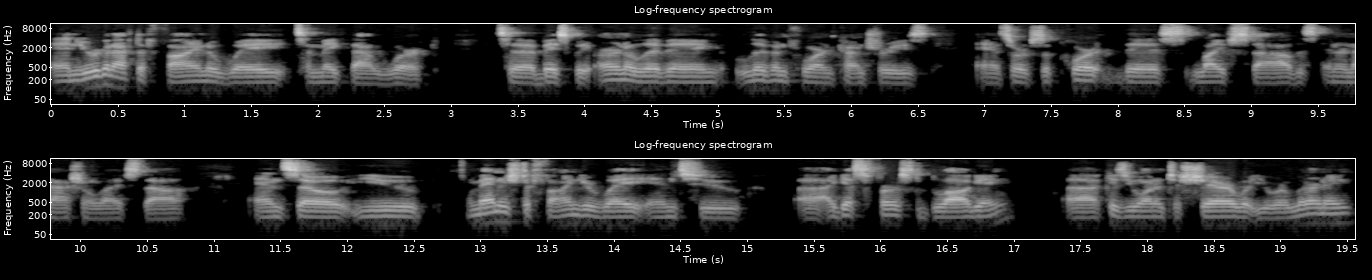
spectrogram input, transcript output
and you were going to have to find a way to make that work to basically earn a living, live in foreign countries and sort of support this lifestyle, this international lifestyle. And so you managed to find your way into, uh, I guess, first blogging because uh, you wanted to share what you were learning.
